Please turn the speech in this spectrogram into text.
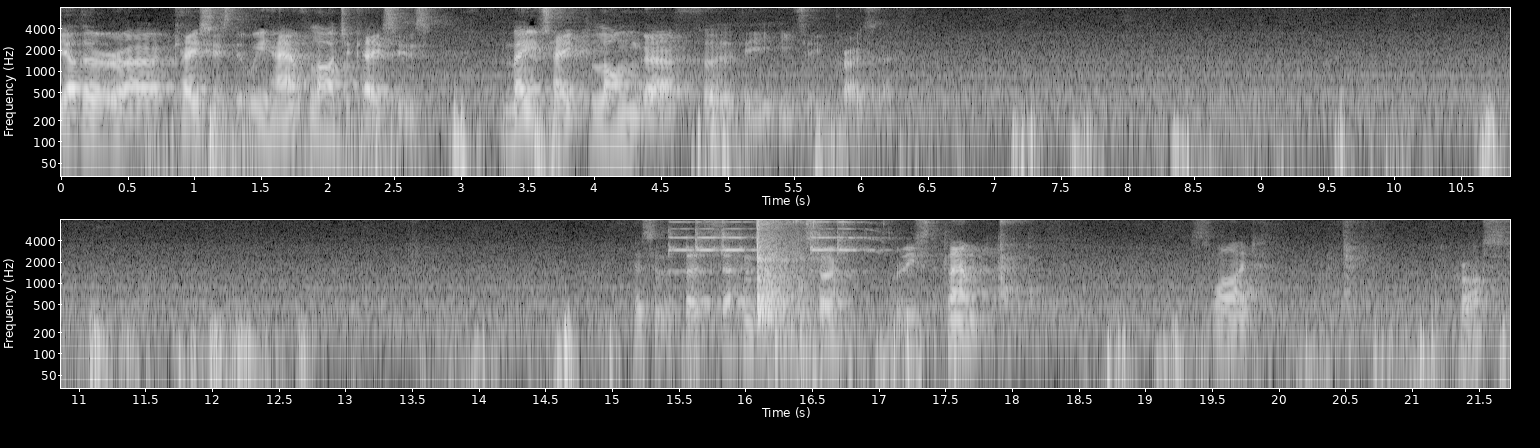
The other uh, cases that we have, larger cases, may take longer for the heating process. Okay, so the 30 seconds so release the clamp, slide across,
